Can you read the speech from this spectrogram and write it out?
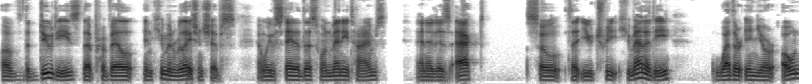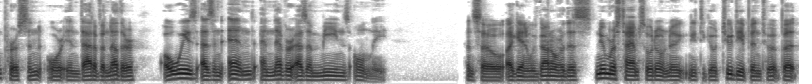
of the duties that prevail in human relationships. And we've stated this one many times, and it is act so that you treat humanity, whether in your own person or in that of another, always as an end and never as a means only. And so, again, we've gone over this numerous times, so we don't need to go too deep into it, but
